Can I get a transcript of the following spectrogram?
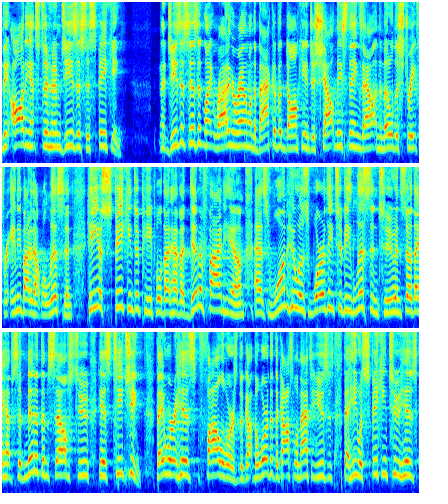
the audience to whom Jesus is speaking. Jesus isn't like riding around on the back of a donkey and just shouting these things out in the middle of the street for anybody that will listen. He is speaking to people that have identified him as one who is worthy to be listened to, and so they have submitted themselves to his teaching. They were his followers. The, the word that the Gospel of Matthew uses that he was speaking to his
